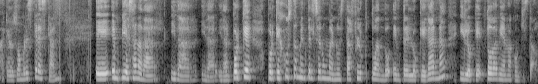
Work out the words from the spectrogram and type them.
a que los hombres crezcan, eh, empiezan a dar y dar y dar y dar. ¿Por qué? Porque justamente el ser humano está fluctuando entre lo que gana y lo que todavía no ha conquistado.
